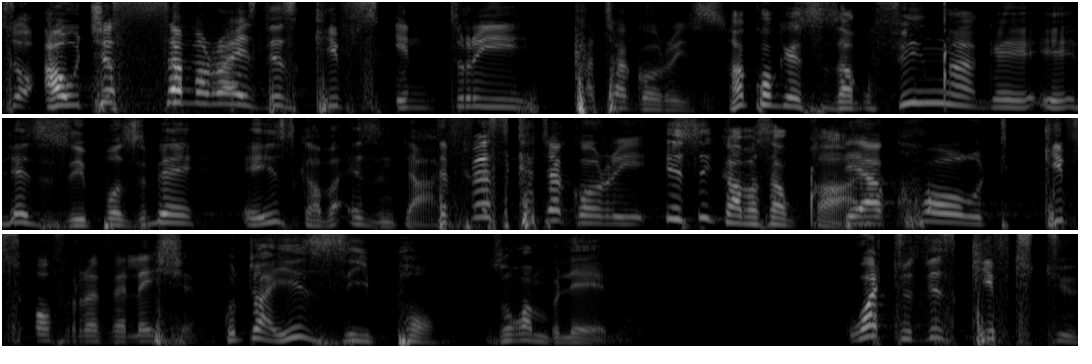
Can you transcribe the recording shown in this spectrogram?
So I will just summarize these gifts in three categories. ngakho ke siza kufinqa ke eh, lezi zipho zibe eh, The first category, they are called gifts of revelation. What do this gift do?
